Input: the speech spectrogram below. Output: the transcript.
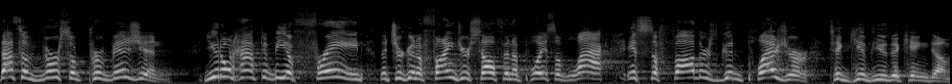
That's a verse of provision. You don't have to be afraid that you're going to find yourself in a place of lack. It's the Father's good pleasure to give you the kingdom,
